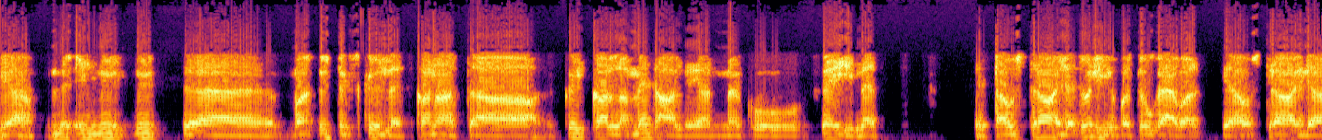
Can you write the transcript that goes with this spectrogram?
ja ei nüüd, nüüd äh, ma ütleks küll, et Kanada kõik alla medali on nagu fail, et et Austraalia tuli juba tugevalt ja Austraalia,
